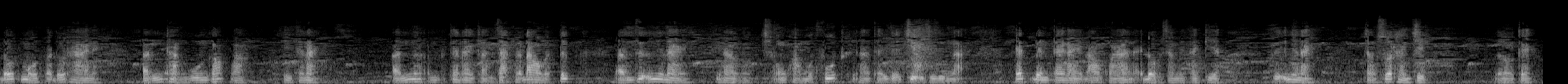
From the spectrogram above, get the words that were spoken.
đốt một và đốt hai này ấn thẳng vuông góc vào như thế này. Ấn cái này cảm giác nó đau và tức. Ấn giữ như này khi nào trong khoảng một phút khi nào thấy dễ chịu thì dừng lại. Hết bên tay này đau quá lại đổi sang bên tay kia. Giữ như này trong suốt hành trình. Rồi ok.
